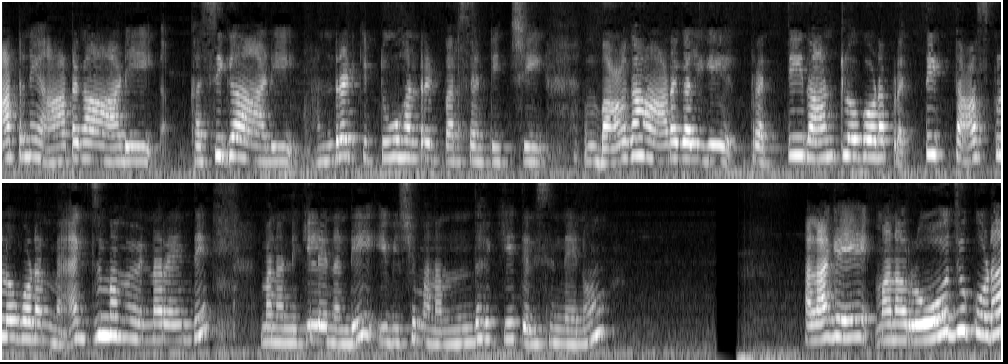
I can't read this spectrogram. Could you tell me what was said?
ఆటని ఆటగా ఆడి కసిగా ఆడి హండ్రెడ్కి టూ హండ్రెడ్ పర్సెంట్ ఇచ్చి బాగా ఆడగలిగి ప్రతి దాంట్లో కూడా ప్రతి టాస్క్లో కూడా మ్యాక్సిమం విన్నర్ అయింది మన నిఖిలేనండి. ఈ విషయం మనందరికీ తెలిసిందేను అలాగే మన రోజు కూడా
